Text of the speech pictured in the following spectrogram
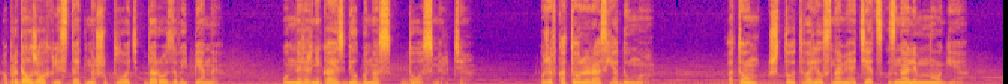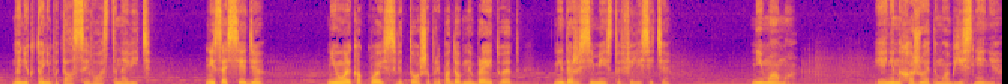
а продолжал хлестать нашу плоть до розовой пены, он наверняка избил бы нас до смерти. Уже в который раз я думаю. О том, что творил с нами отец, знали многие, но никто не пытался его остановить. Ни соседи, ни ой какой святоша преподобный Брейтвет, ни даже семейство Фелисити. Ни мама. Я не нахожу этому объяснения.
